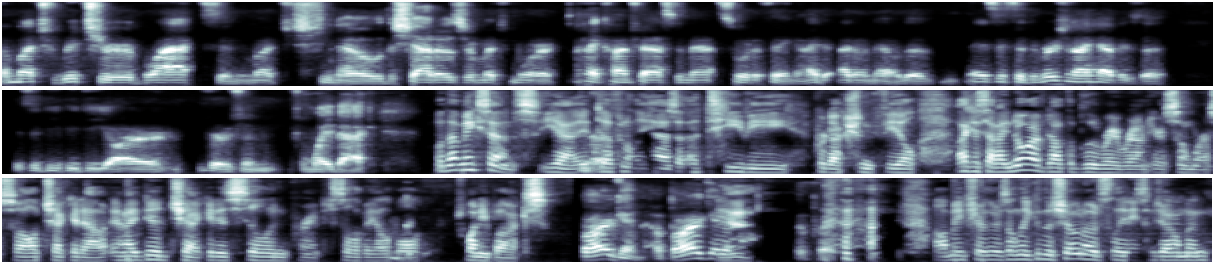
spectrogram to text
a much richer blacks and much you know the shadows are much more high contrast and that sort of thing. I, I don't know. The as I said, the version I have is a is a DVD-R version from way back. Well, that makes sense. Yeah, it Yeah. definitely has a TV production feel. Like I said, I know I've got the Blu-ray around here somewhere, so I'll check it out. And I did check; it is still in print, still available, twenty bucks. Bargain, a bargain. Yeah. I'll make sure there's a link in the show notes, ladies and gentlemen.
